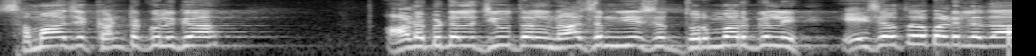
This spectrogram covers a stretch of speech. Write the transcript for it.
సమాజ కంటకులుగా ఆడబిడ్డల జీవితాలను నాశనం చేసే దుర్మార్గుల్ని ఏ చేతలు పడలేదా?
